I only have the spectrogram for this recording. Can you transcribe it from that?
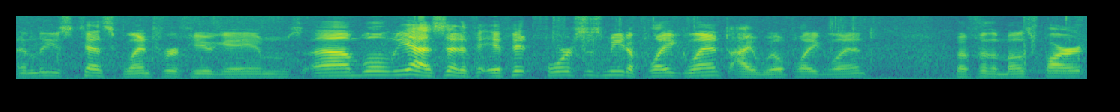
At least test Gwent for a few games. Um, well, yeah, I said if, if it forces me to play Gwent, I will play Gwent. But for the most part,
